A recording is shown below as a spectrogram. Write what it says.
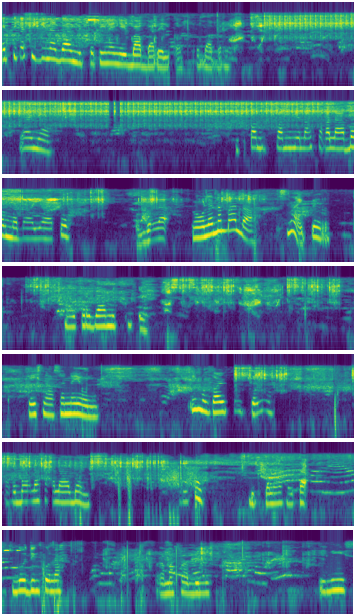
Ito kasi ginagamit ko. Tingnan nyo, ibabaril ko. Ibabaril. Yan nyo. Spam-spam nyo lang sa kalaban. Madaya to. Wala, wala ng bala, sniper. Sniper gamit ko eh. Guys, nasan na yun? Eh, mag-arcade kayo. Ako bala sa kalaban. Dito. Hindi ko pala nakita. Sigudin ko na. Para mas mabilis. Bilis.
